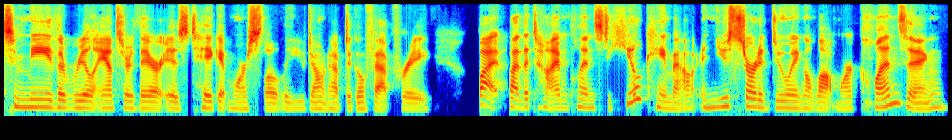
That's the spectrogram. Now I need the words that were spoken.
to me, the real answer there is take it more slowly. You don't have to go fat free. But by the time Cleanse to Heal came out and you started doing a lot more cleansing,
